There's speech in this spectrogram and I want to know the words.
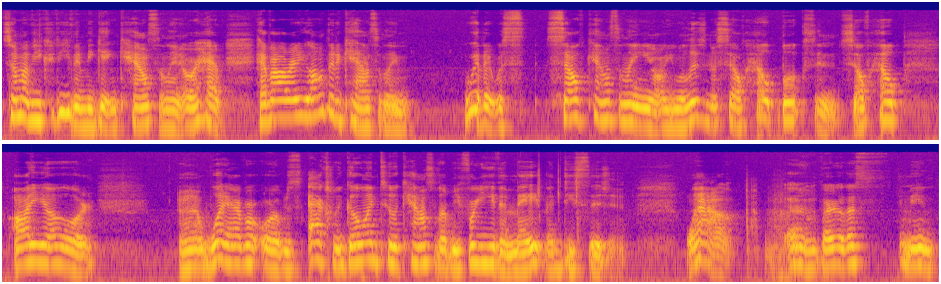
Some of you could even be getting counseling or have have already gone through the counseling, whether it was self counseling, you know, you were listening to self help books and self help audio or uh, whatever, or it was actually going to a counselor before you even made the decision. Wow, um, Virgo, that's I mean,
